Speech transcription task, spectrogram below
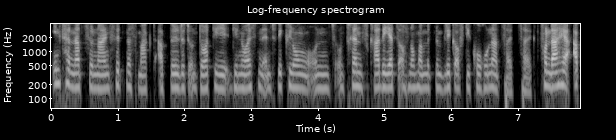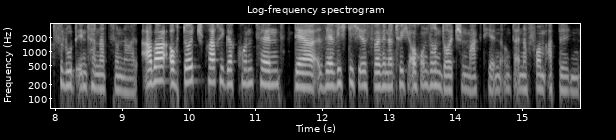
internationalen Fitnessmarkt abbildet und dort die, die neuesten Entwicklungen und, und Trends, gerade jetzt auch nochmal mit einem Blick auf die Corona-Zeit zeigt. Von daher absolut international. Aber auch deutschsprachiger Content, der sehr wichtig ist, weil wir natürlich auch unseren deutschen Markt hier in irgendeiner Form abbilden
